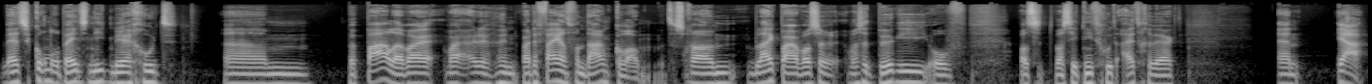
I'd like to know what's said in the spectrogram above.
mensen konden opeens niet meer goed ehm, bepalen waar, waar, de, hun, waar de vijand vandaan kwam. Het is gewoon, blijkbaar was, er, was het buggy of was, het, was dit niet goed uitgewerkt. En ja,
